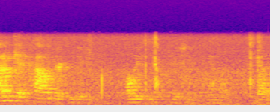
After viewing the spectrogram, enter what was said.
I don't get how there can be all these interpretations of Hamlet, but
